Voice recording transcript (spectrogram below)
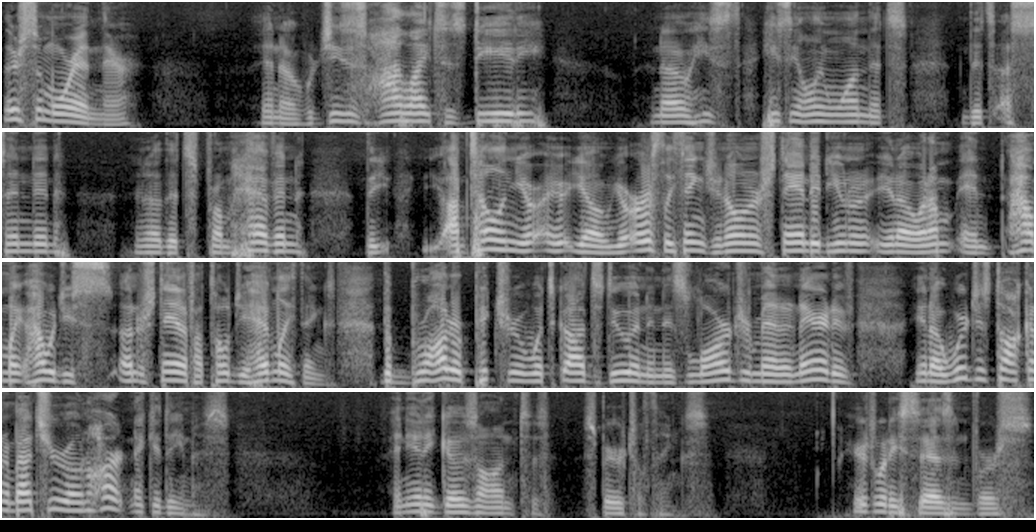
there's some more in there. You know, where Jesus highlights his deity. You know, he's he's the only one that's that's ascended, you know, that's from heaven. The, I'm telling you, you know, your earthly things, you don't understand it, you know, you know and, I'm, and how, my, how would you understand if I told you heavenly things? The broader picture of what God's doing in his larger meta narrative, you know, we're just talking about your own heart, Nicodemus. And yet he goes on to spiritual things. Here's what he says in verse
